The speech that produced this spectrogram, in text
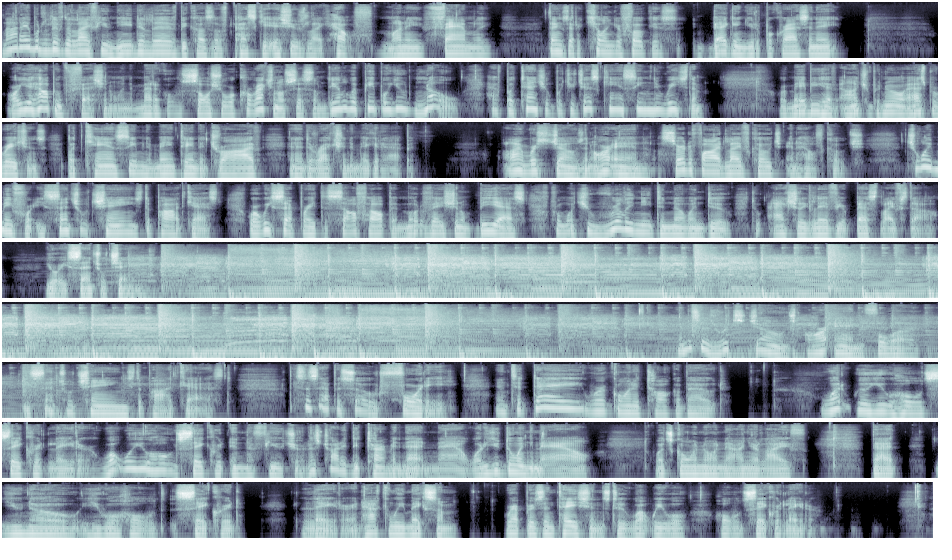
not able to live the life you need to live because of pesky issues like health, money, family, things that are killing your focus, begging you to procrastinate, or you're a helping professional in the medical, social, or correctional system dealing with people you know have potential but you just can't seem to reach them. Or maybe you have entrepreneurial aspirations but can't seem to maintain the drive and the direction to make it happen. I'm Rich Jones, an RN, a certified life coach and health coach. Join me for Essential Change, the podcast, where we separate the self help and motivational BS from what you really need to know and do to actually live your best lifestyle, your essential change. This is Rich Jones, RN, for Essential Change, the podcast. This is episode 40. And today we're going to talk about what will you hold sacred later? What will you hold sacred in the future? Let's try to determine that now. What are you doing now? What's going on now in your life that you know you will hold sacred later? And how can we make some representations to what we will hold sacred later?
